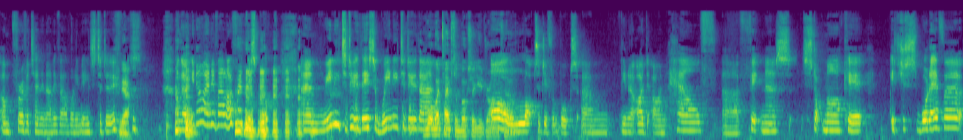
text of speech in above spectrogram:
I'm forever telling Anival what he needs to do. Yes. I'm going, you know, Anival, I've read this book, and we need to do this, and we need to do that. what, what types of books are you drawn Oh, to? lots of different books. Um, you know, I, on health, uh, fitness, stock market. It's just whatever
